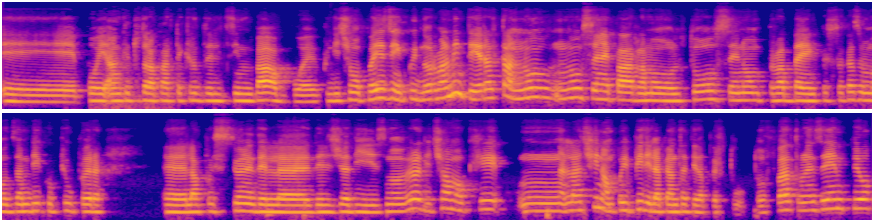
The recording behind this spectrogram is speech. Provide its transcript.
E poi anche tutta la parte credo del Zimbabwe, quindi diciamo paesi in cui normalmente in realtà non non se ne parla molto, se non vabbè in questo caso il Mozambico più per ehm, la questione del del jihadismo, però diciamo che, mhmm, la Cina un po' i piedi li ha piantati dappertutto. Farti un esempio,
